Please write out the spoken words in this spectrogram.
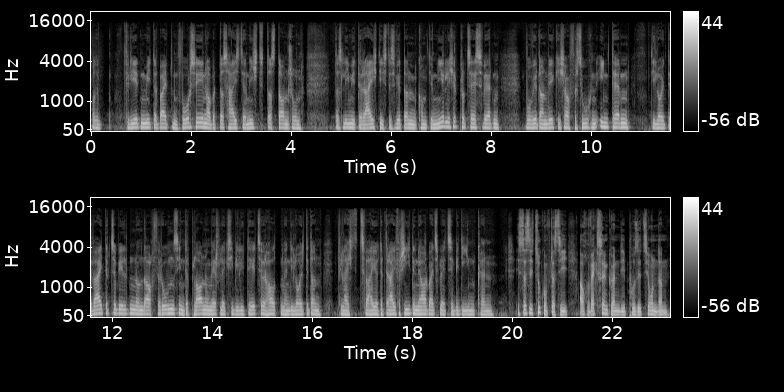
oder für jeden Mitarbeiter vorsehen, aber das heißt ja nicht, dass dann schon das Limit erreicht ist. Es wird dann ein kontinuierlicher Prozess werden, wo wir dann wirklich auch versuchen, intern die Leute weiterzubilden und auch für uns in der Planung mehr Flexibilität zu erhalten, wenn die Leute dann vielleicht zwei oder drei verschiedene Arbeitsplätze bedienen können. Ist das die Zukunft, dass sie auch wechseln können, die Position dann?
